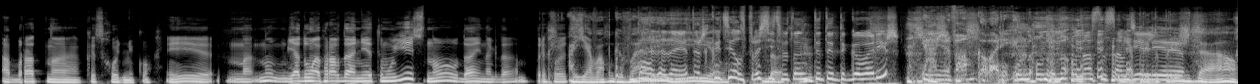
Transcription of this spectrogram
обратно к исходнику. И, ну, я думаю, оправдание этому есть, но да, иногда приходится. А я вам говорю. Да-да-да, я тоже хотела спросить, Да. вот он, ты, ты, ты говоришь? Я же вам говорил. У, нас на самом Я деле... предупреждал.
